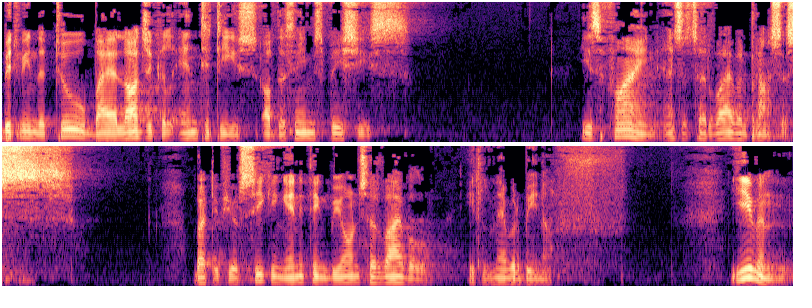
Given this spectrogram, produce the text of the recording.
between the two biological entities of the same species is fine as a survival process. But if you're seeking anything beyond survival, it'll never be enough. Even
